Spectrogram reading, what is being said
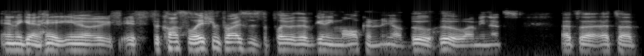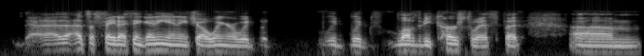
and again, hey, you know, if, if the consolation prize is to play with Evgeny Malkin, you know, boo hoo. I mean, that's that's a that's a that's a fate I think any NHL winger would would would would love to be cursed with. But um,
